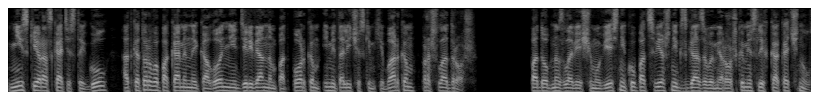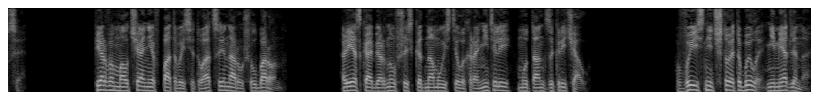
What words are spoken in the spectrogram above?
Низкий раскатистый гул, от которого по каменной колонне, деревянным подпоркам и металлическим хибаркам прошла дрожь. Подобно зловещему вестнику, подсвечник с газовыми рожками слегка качнулся. Первым молчание в патовой ситуации нарушил барон. Резко обернувшись к одному из телохранителей, мутант закричал. Выяснить, что это было, немедленно.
